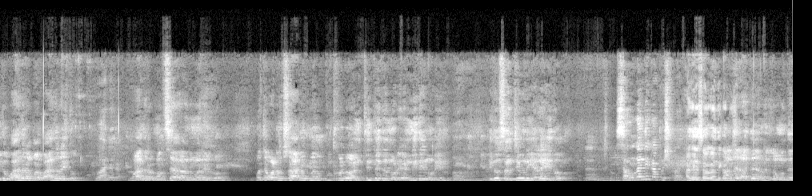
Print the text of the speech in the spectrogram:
ಇದು ವಾದರ ವಾದರ ಇದು. ವಾದರ. ಮತ್ಸ್ಯ ಅನುಮಾನ ಇದು ಮತ್ತೆ ಒಡಕ್ಷ ಆರೋಗ್ಯ ಮೇಲೆ ಕುತ್ಕೊಂಡು ಹಣ್ಣು ತಿಂತ ಇದೆ ನೋಡಿ ಹಣ್ಣಿದೆ ನೋಡಿ ಇದು. ಇದು ಸಂಜೀವನಿ ಎಲೆ ಇದು. ಸೌಗಂಧಿಕ ಪುಷ್ಪ ಅದೇ ಸೌಗಂಧಿಕ ಅದೇ ಅದೇ ಎಲ್ಲ ಒಂದೇ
